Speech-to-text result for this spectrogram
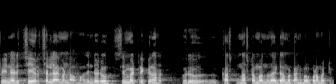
പിന്നെ ഒരു ചേർച്ചല്ലായ്മ ഉണ്ടാവും. അതിന്റെ ഒരു സിമെട്രിക്ക് ഒരു നഷ്ടം വന്നതായിട്ട് നമുക്ക് അനുഭവപ്പെടാൻ പറ്റും.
